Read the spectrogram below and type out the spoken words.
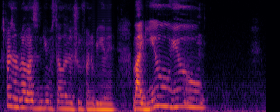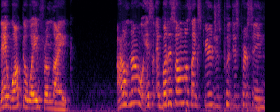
this person realizing you was telling the truth from the beginning. Like, you, you, they walked away from, like, I don't know. It's, but it's almost like spirit just put this person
